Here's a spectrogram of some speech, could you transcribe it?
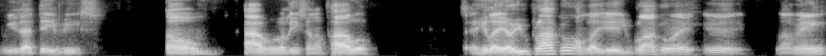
we at Dave East, um album release in Apollo. And he like, yo, you Blanco? I'm like, yeah, you Blanco, right? Yeah. You know what I mean?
